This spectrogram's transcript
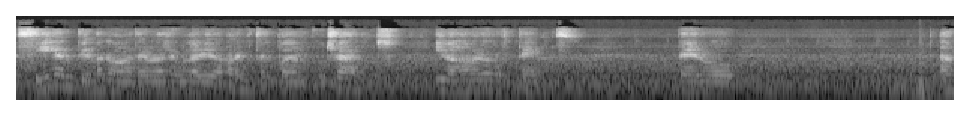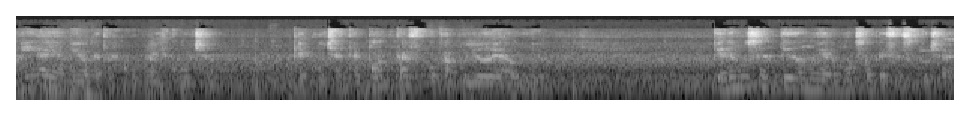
Sí entiendo que van a tener una regularidad para que ustedes puedan escucharlos y van a ver otros temas, pero amiga y amigo que me escuchan, que escucha este podcast o capullo de audio. Tiene un sentido muy hermoso que es escuchar.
